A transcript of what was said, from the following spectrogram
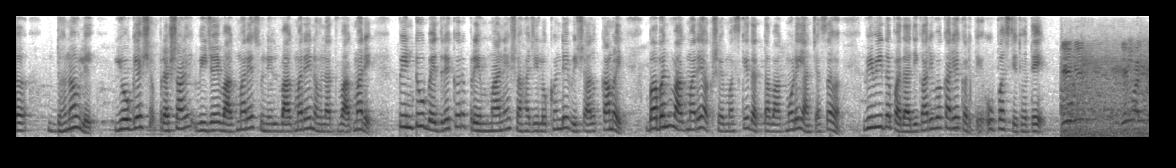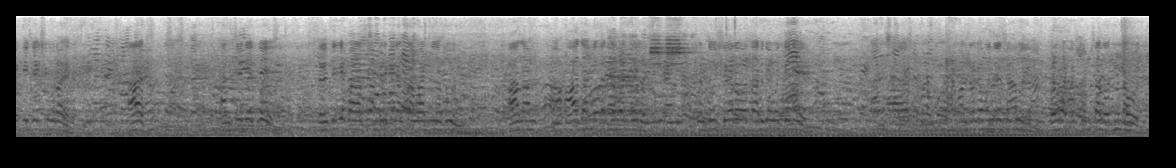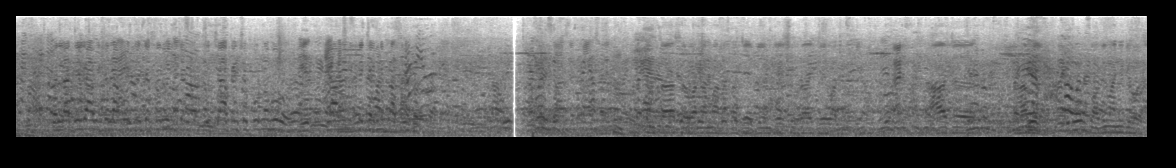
धनवले योगेश प्रशाळे विजय वाघमारे सुनील वाघमारे नवनाथ वाघमारे पिंटू बेद्रेकर प्रेम माने शहाजी लोखंडे विशाल कांबळे बबन वाघमारे अक्षय मस्के दत्ता वाघमोडे यांच्यासह विविध पदाधिकारी व कार्यकर्ते उपस्थित होते. आज आमचे नेते श्रद्धेय बाळासाहेब आंबेडकर यांचा वाढदिवस असून आज आम आज आम्ही त्यांचा वाढदिवस परंतु शहर व तालुक्या वतीने पांढरगा मंदिरासमोर फळवाटप करून साजरा करत आहोत. त्यांना दीर्घ आयुष्य लाभो त्यांच्या सर्व इच्छा इच्छा आकांक्षा पूर्ण हो आम्ही त्याच्याकडे प्रार्थना करतो. प्रथमतः सर्वांना महाराष्ट्र जय भीम जय शिवराय जय वाल्मिकी. आज स्वाभिमानी दिवस.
